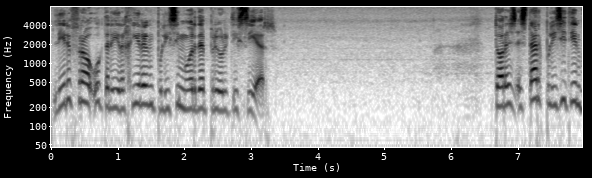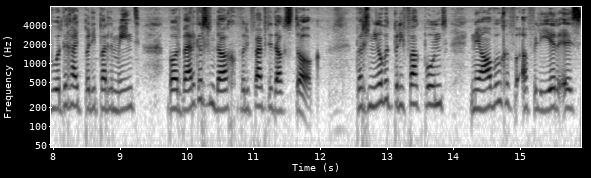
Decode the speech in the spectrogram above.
Lede vraag ook dat die regering politiemoorde prioritiseer. Daar is een sterk politieteenwoordigheid by die parlement waar werkers vandag vir die vijfde dag staak. Personeel wat by die vakbond NEAVO geaffilieer is,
